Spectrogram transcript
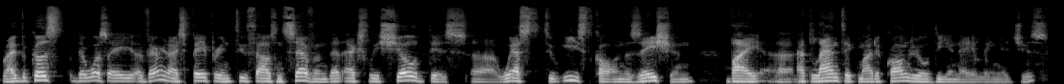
right? Because there was a, a very nice paper in 2007 that actually showed this uh, west to east colonization by uh, Atlantic mitochondrial DNA lineages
